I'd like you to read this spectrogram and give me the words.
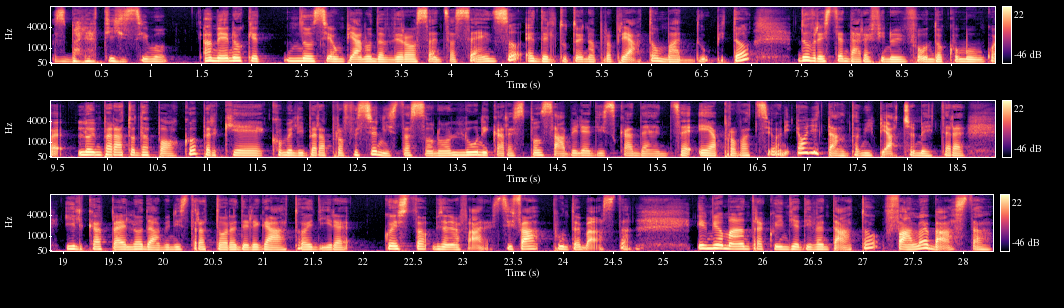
sbagliatissimo a meno che non sia un piano davvero senza senso e del tutto inappropriato, ma dubito, dovresti andare fino in fondo comunque. L'ho imparato da poco perché come libera professionista sono l'unica responsabile di scadenze e approvazioni e ogni tanto mi piace mettere il cappello da amministratore delegato e dire questo bisogna fare, si fa, punto e basta. Il mio mantra quindi è diventato fallo e basta,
